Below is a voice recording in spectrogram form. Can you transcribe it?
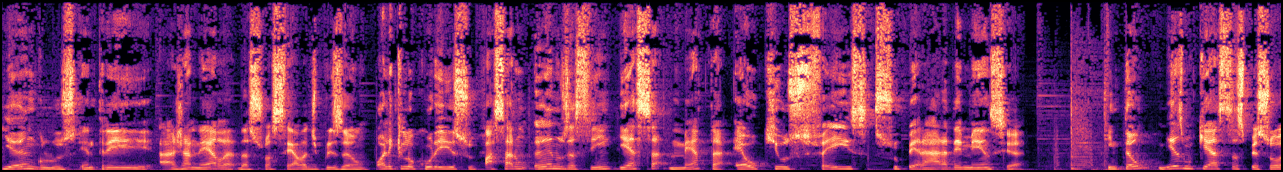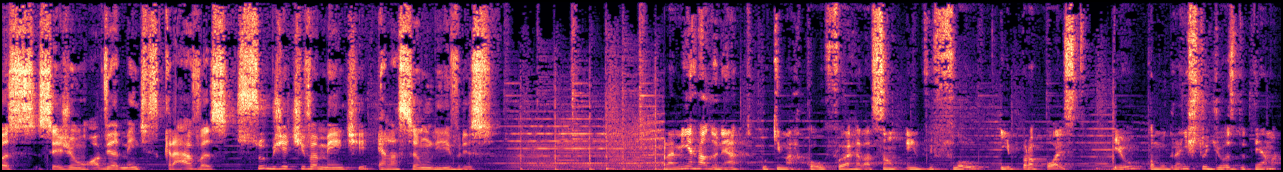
e ângulos entre a janela da sua cela de prisão. Olha que loucura isso. Passaram anos assim e essa meta é o que os fez superar a demência. Então, mesmo que essas pessoas sejam obviamente escravas, subjetivamente elas são livres. Para mim, Arnaldo Neto, o que marcou foi a relação entre flow e propósito. Eu, como grande estudioso do tema,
